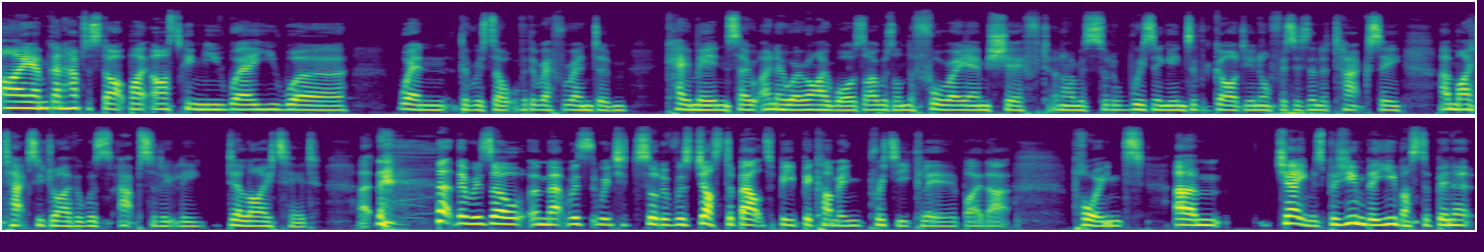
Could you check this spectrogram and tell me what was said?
I am going to have to start by asking you where you were when the result of the referendum came in. So I know where I was. I was on the 4 a.m. shift and I was sort of whizzing into the Guardian offices in a taxi. And my taxi driver was absolutely delighted at the, at the result. And that was, which sort of was just about to be becoming pretty clear by that point. Um, James, presumably you must have been at,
